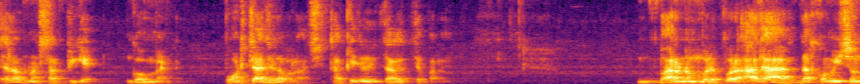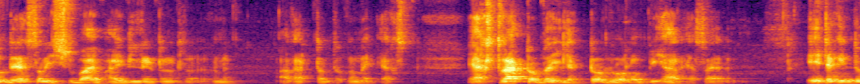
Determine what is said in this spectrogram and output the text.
অ্যালটমেন্ট সার্টিফিকেট গভর্নমেন্ট পর্চা যেটা বলা আছে, থাকে যদি তারা দিতে পারেন। বারো নম্বরে পর Aadhaar the commission direction issue by ভাই এখানে আধারটা ওখানে extract of the electoral roll of Bihar SIR এইটা কিন্তু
